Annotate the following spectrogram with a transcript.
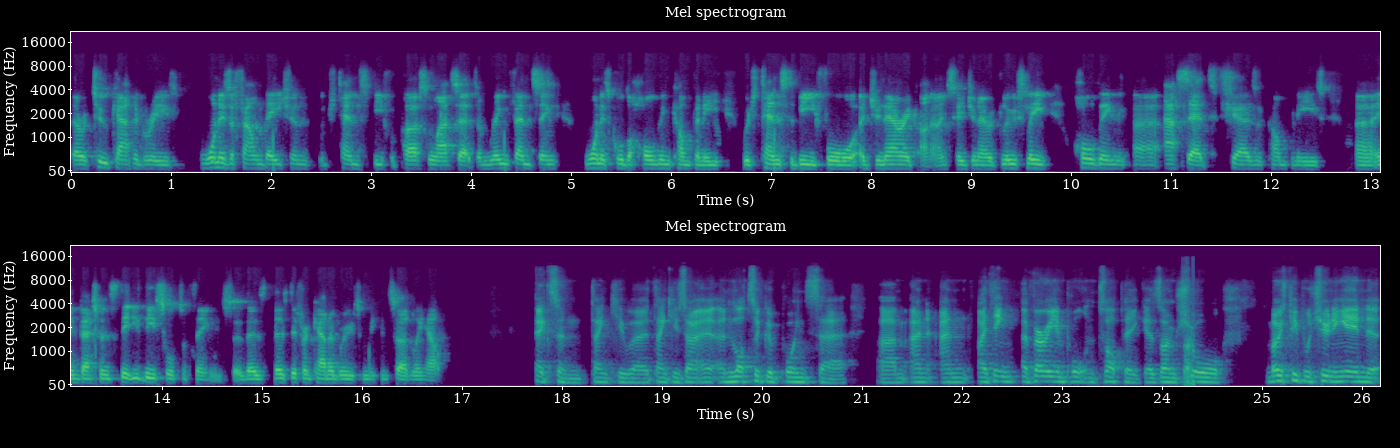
there are two categories. One is a foundation, which tends to be for personal assets and ring fencing. One is called a holding company, which tends to be for a generic, I say generic loosely, holding uh, assets, shares of companies, uh, investments, the, these sorts of things. So there's there's different categories, and we can certainly help. Excellent, thank you, uh, thank you, sir, and lots of good points there. Um, and and I think a very important topic, as I'm sure most people tuning in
